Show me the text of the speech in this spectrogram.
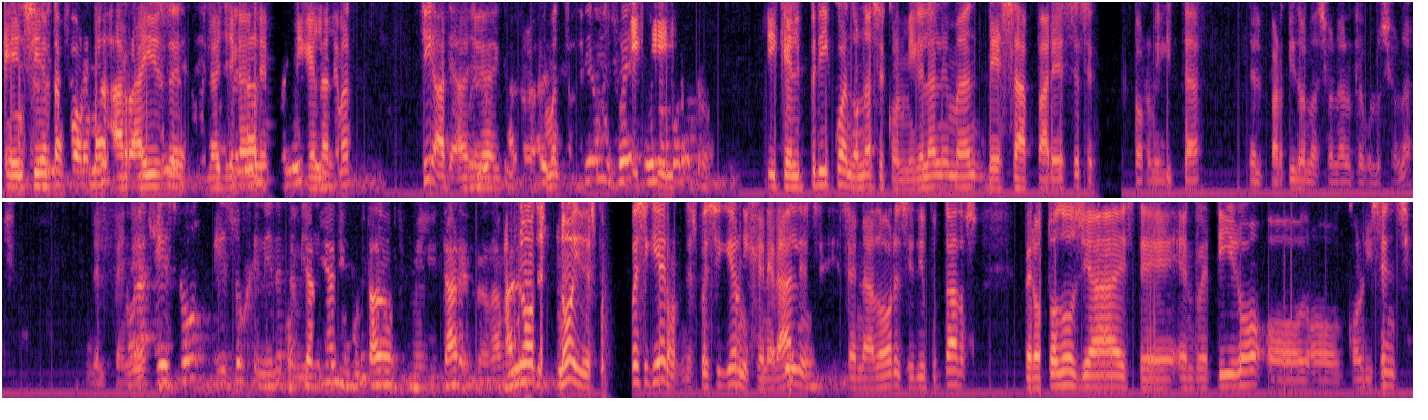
En cierta forma, a raíz de, la llegada de Miguel Alemán. Sí, a, a, digamos, fue y, uno por otro. Y que el PRI, cuando nace con Miguel Alemán, desaparece el sector militar del Partido Nacional Revolucionario del PNR. Ahora, eso, eso genera Porque también. había diputados militares, ¿verdad? Ah, no, no, y después, después, siguieron, después siguieron y generales, y senadores y diputados, pero todos ya este, en retiro o, o con licencia.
